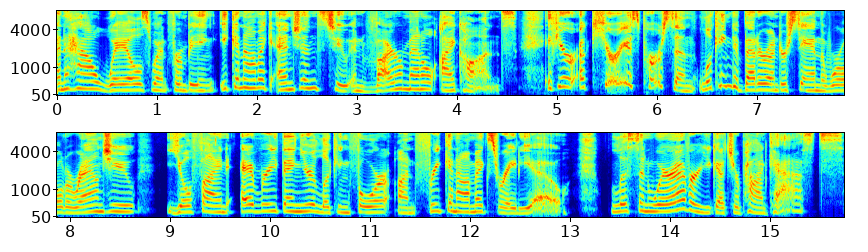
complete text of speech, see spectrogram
and how whales went from being economic engines to environmental icons. If you're a curious person looking to better understand the world around you, you'll find everything you're looking for on Freakonomics Radio. Listen wherever you get your podcasts.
